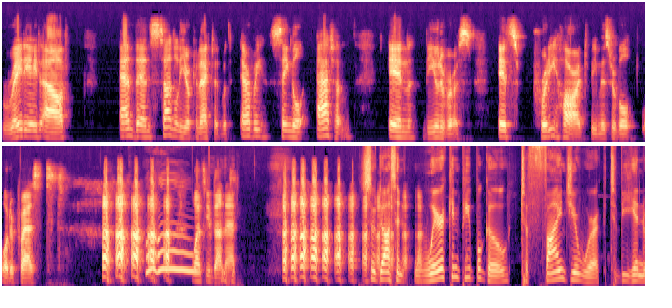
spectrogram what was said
radiate out, and then suddenly you're connected with every single atom in the universe. It's pretty hard to be miserable or depressed once you've done that. so Dawson, where can people go to find your work to begin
